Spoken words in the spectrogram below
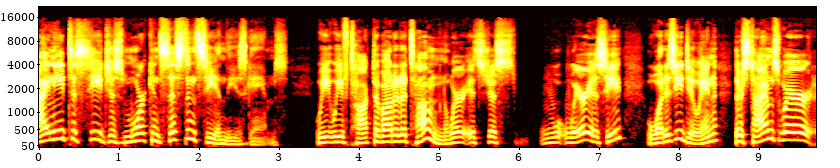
I need to see just more consistency in these games. We we've talked about it a ton where it's just where is he? What is he doing? There's times where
